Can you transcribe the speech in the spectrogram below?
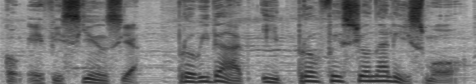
con eficiencia, probidad y profesionalismo.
